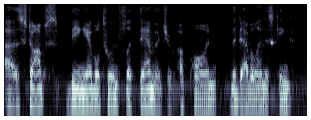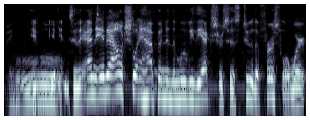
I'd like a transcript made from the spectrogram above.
uh, stops being able to inflict damage upon the devil and his kingdom. It, it, and it actually happened in the movie The Exorcist too, the first one, where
